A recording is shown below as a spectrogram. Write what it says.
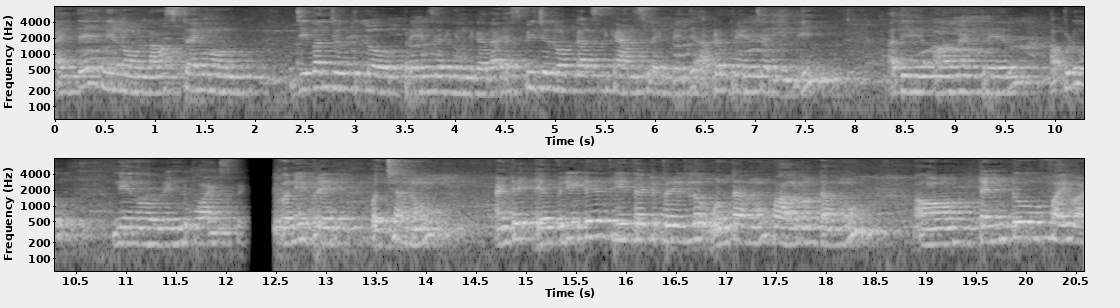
అయితే నేను లాస్ట్ టైం జీవన్ జ్యోతిలో ప్రేయర్ జరిగింది కదా. ఎస్పీజీలో ఉండాల్సిన క్యాన్సిల్ అయిపోయింది. అక్కడ ప్రేయర్ జరిగింది. అది ఆన్లైన్ ప్రేయర్. అప్పుడు నేను రెండు పాయింట్స్ పెట్టుకొని ప్రే వచ్చాను. అంటే ఎవ్రీడే త్రీ థర్టీ ప్రేయర్లో ఉంటాను పాల్గొంటాను. టెన్ టు ఫైవ్ ఆ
